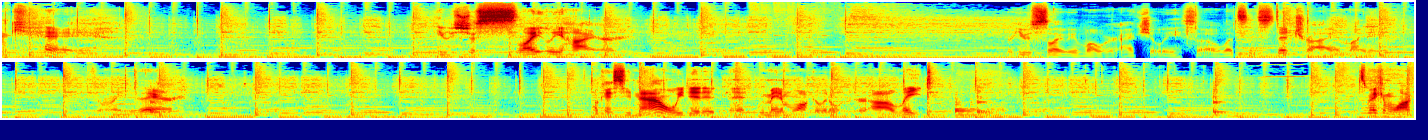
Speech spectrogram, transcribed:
Okay. Just slightly higher. Or he was slightly lower, actually. So let's instead try mining from right there. Okay, see, now we did it. We made him walk a little uh, late. Let's make him walk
